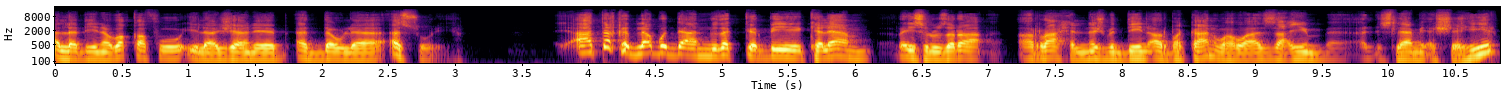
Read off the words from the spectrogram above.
الذين وقفوا إلى جانب الدولة السورية. أعتقد لابد أن نذكر بكلام رئيس الوزراء الراحل نجم الدين أربكان وهو الزعيم الإسلامي الشهير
